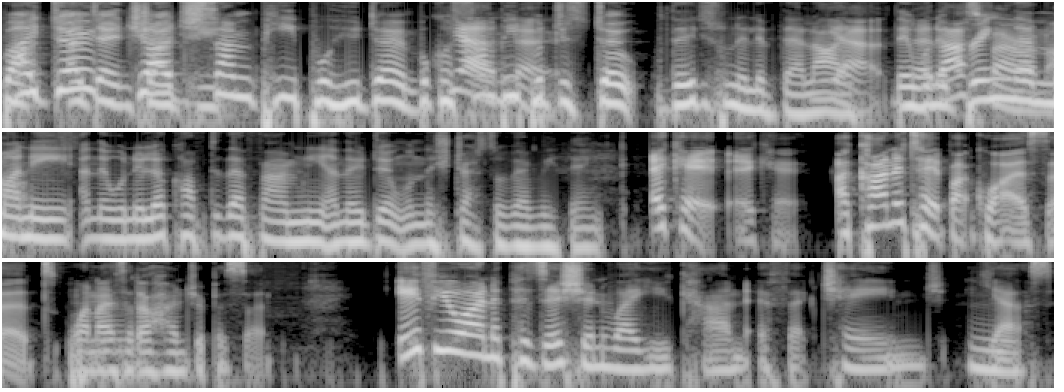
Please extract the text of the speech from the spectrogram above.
but I I don't, don't judge, judge some people who don't because Yeah, some people no. just don't. They just want to live their life. Yeah, they no, want to bring their enough. money and they want to look after their family and they don't want the stress of everything. okay, okay. I kind of take back what I said when I said 100%. If you are in a position where you can affect change, mm. yes.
